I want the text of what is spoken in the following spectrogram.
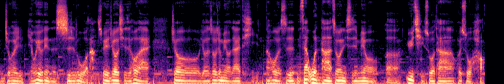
你就会也会有点的失落啦。所以就其实后来就有的时候就没有再提。那或者是你在问他的时候，你其实没有呃预期说他会说好。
